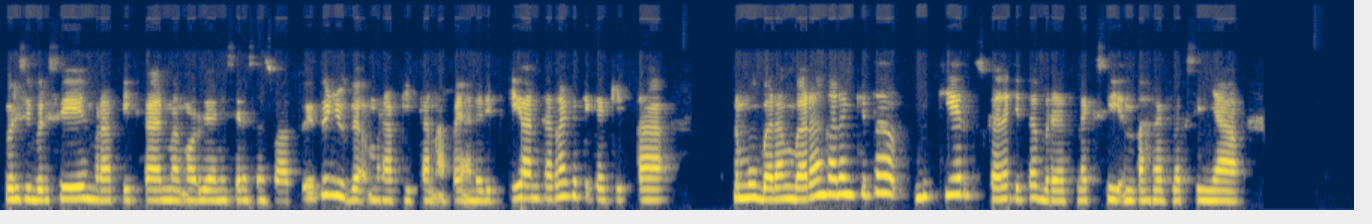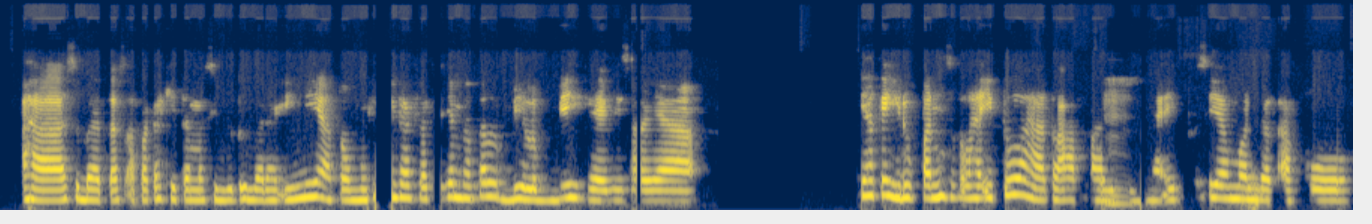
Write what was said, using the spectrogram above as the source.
bersih-bersih, merapikan, mengorganisir sesuatu itu juga merapikan apa yang ada di pikiran. Karena ketika kita nemu barang-barang kadang kita mikir sekali kita berefleksi. Entah refleksinya uh, sebatas apakah kita masih butuh barang ini atau mungkin refleksinya bakal lebih-lebih. Kayak misalnya ya kehidupan setelah itulah atau apa hmm. gitu. Nah itu sih yang membuat aku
